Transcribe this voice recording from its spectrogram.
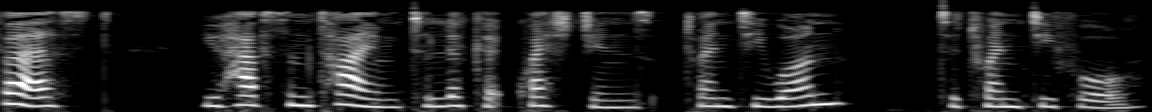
First, you have some time to look at questions 21 to 24.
